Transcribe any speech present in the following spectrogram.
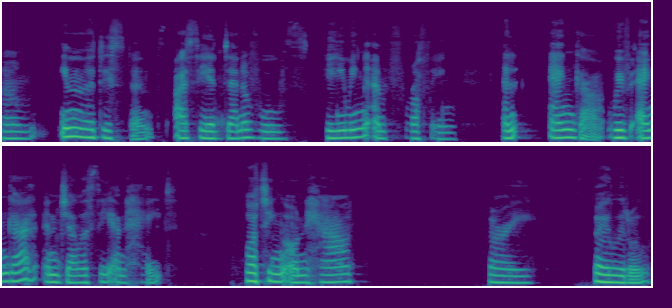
Um, in the distance, I see a den of wolves scheming and frothing, and anger, with anger and jealousy and hate, plotting on how, sorry, so little,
